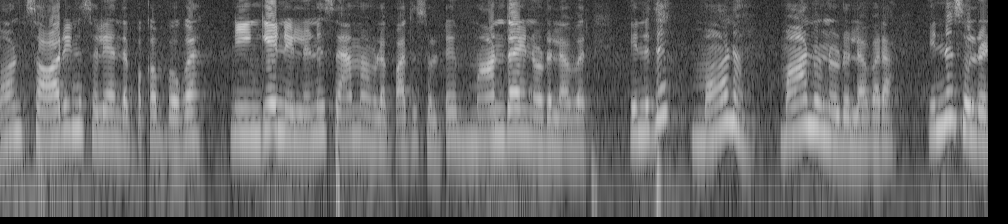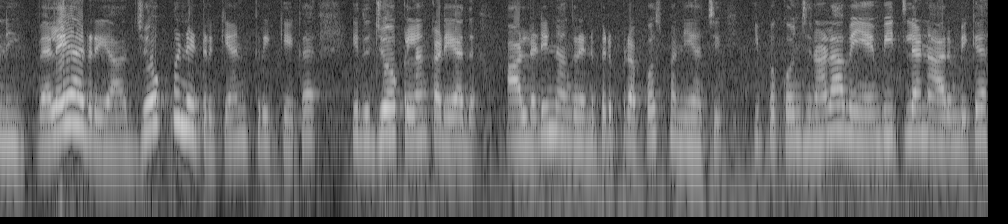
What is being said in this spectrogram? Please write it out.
மான் சாரின்னு சொல்லி அந்த பக்கம் போக நீ இங்கே நில்லுன்னு சாம் அவளை பார்த்து சொல்லிட்டு மான் தான் என்னோட லவர் என்னது? மானா? மான் உன்னோட லவரா என்ன சொல்கிற நீ? விளையாடுறியா? ஜோக் பண்ணிட்டு இருக்கியான்னு கிரிக் கேட்க இது ஜோக்கெல்லாம் கிடையாது. ஆல்ரெடி நாங்கள் ரெண்டு பேரும் ப்ரப்போஸ் பண்ணியாச்சு. இப்போ கொஞ்ச நாள் அவன் என் வீட்டில் நான் ஆரம்பிக்க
